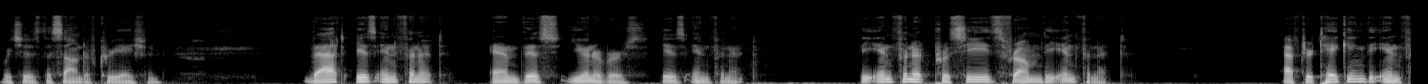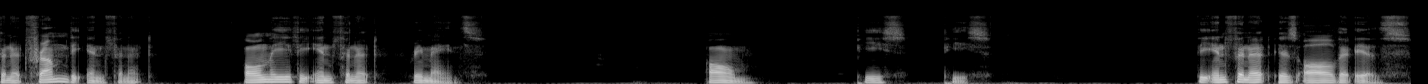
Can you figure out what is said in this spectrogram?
which is the sound of creation. That is infinite, and this universe is infinite. The infinite proceeds from the infinite. After taking the infinite from the infinite, only the infinite remains. Om. Peace, peace. The infinite is all that is.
